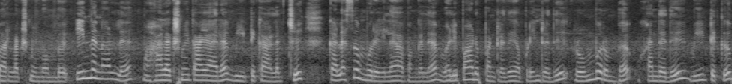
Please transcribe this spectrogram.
வரலட்சுமி நோன்பு. இந்த நாளில் மகாலட்சுமி தாயாரை வீட்டுக்கு அழைச்சி கலச முறையில் அவங்கள வழிபாடு பண்ணுறது அப்படின்றது ரொம்ப ரொம்ப உகந்தது. வீட்டுக்கு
